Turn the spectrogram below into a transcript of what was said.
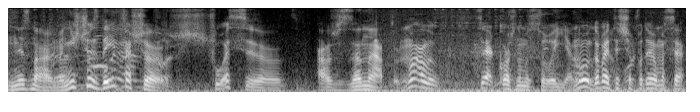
Не знаю, мені щось здається, що щось е, аж занадто. Ну, але це кожному своє. Ну, давайте ще подивимося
